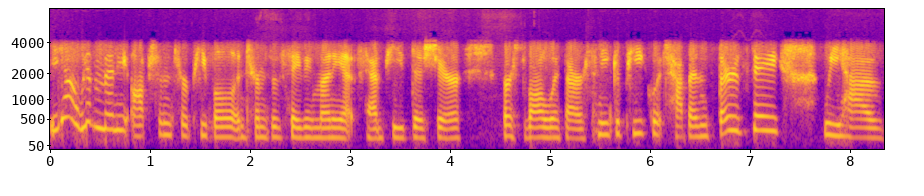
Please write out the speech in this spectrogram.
Yeah, we many options for people in terms of saving money at Stampede this year. First of all, with our Sneak a Peek, which happens Thursday, we have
